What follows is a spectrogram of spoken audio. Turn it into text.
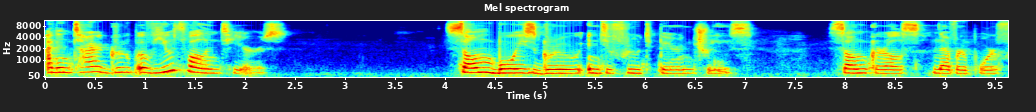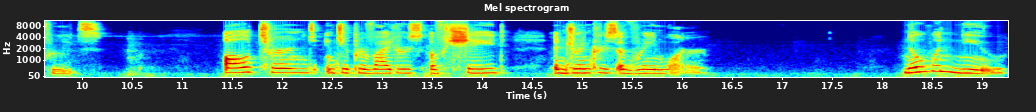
an entire group of youth volunteers. Some boys grew into fruit bearing trees. Some girls never bore fruits. All turned into providers of shade and drinkers of rainwater. No one knew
